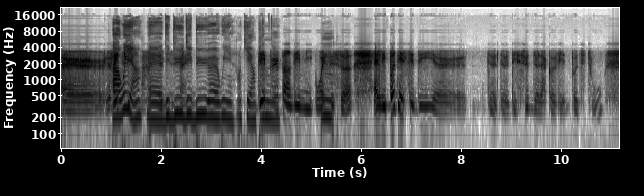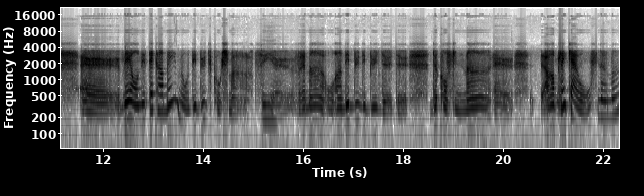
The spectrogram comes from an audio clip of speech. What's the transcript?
Euh, ah oui, hein? Euh, début, début, euh, oui, ok. En début pandémie, oui, mm. c'est ça. Elle n'est pas décédée de, de, des suites de la COVID, pas du tout. mais on était quand même au début du cauchemar, tu sais, mm. vraiment en début, début de, de, de confinement, en plein chaos finalement.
